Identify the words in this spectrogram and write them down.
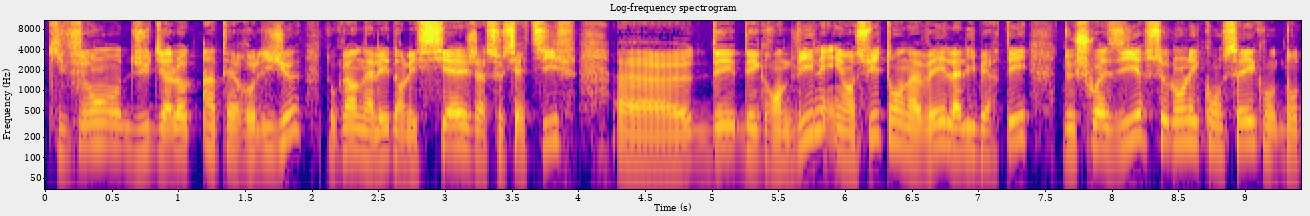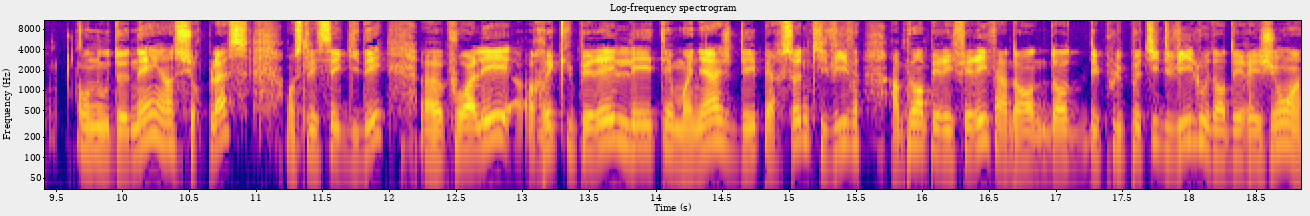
qui font du dialogue interreligieux. Donc là on allait dans les sièges associatifs des, grandes villes et ensuite on avait la liberté de choisir selon les conseils qu'on nous donnait hein, sur place. On se laissait guider pour aller récupérer les témoignages des personnes qui vivent un peu en périphérie, enfin dans dans, des plus petites villes ou dans des régions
